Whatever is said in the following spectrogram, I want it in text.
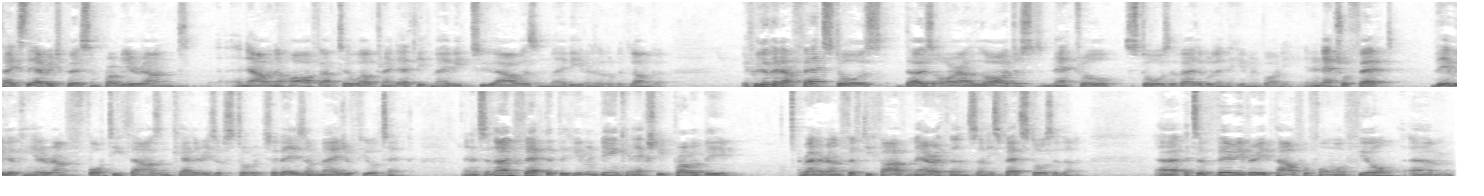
takes the average person probably around an hour and a half up to a well trained athlete, maybe two hours and maybe even a little bit longer. If we look at our fat stores, those are our largest natural stores available in the human body. And in actual fact, there we're looking at around 40,000 calories of storage. So that is a major fuel tank. And it's a known fact that the human being can actually probably run around 55 marathons on his fat stores alone. Uh, it's a very, very powerful form of fuel. Um,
